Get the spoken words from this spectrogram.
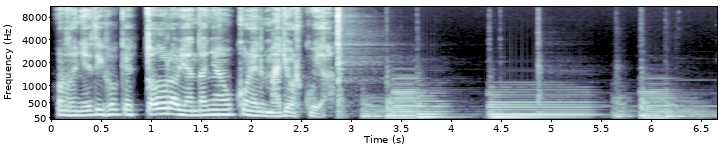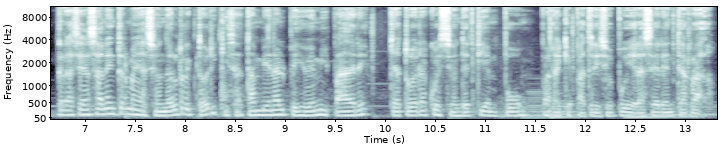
Ordóñez dijo que todo lo habían dañado con el mayor cuidado. Gracias a la intermediación del rector y quizá también al pedido de mi padre, ya todo era cuestión de tiempo para que Patricio pudiera ser enterrado.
